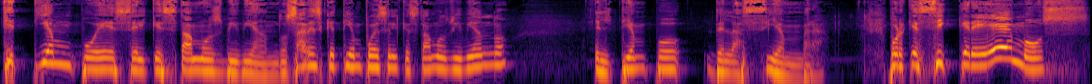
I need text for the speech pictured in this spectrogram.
¿Qué tiempo es el que estamos viviendo? ¿Sabes qué tiempo es el que estamos viviendo? El tiempo de la siembra. Porque si creemos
